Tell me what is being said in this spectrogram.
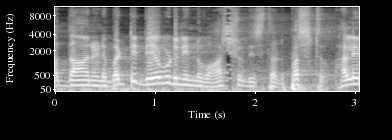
దానిని బట్టి దేవుడు నిన్ను ఆస్వాదిస్తాడు ఫస్ట్ హలే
